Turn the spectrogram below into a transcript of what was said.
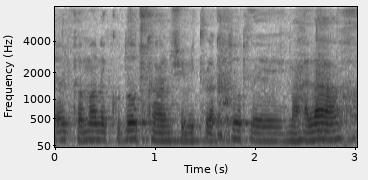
אולי כמה נקודות כאן שמתלקטות למהלך.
